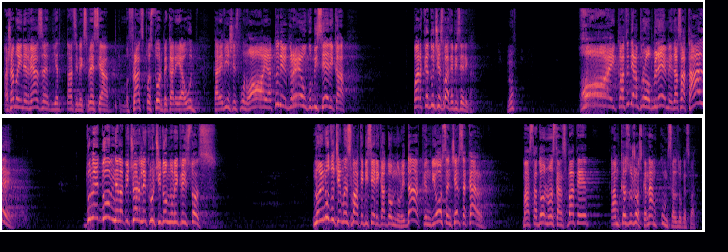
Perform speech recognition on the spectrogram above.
Așa mă enervează, iertați-mi expresia, frați păstori pe care îi aud, care vin și spun, o, e atât de greu cu biserica, Parcă duce în spate biserica. Nu? Hoi, că atâtea probleme, dar satale! Du-le, Domne, la picioarele crucii Domnului Hristos. Noi nu ducem în spate biserica Domnului. Da, când eu o să încerc să car mastadonul ăsta în spate, am căzut jos, că n-am cum să-l duc în spate.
